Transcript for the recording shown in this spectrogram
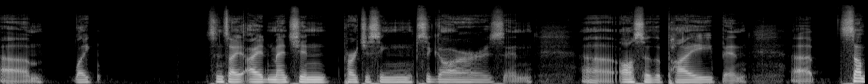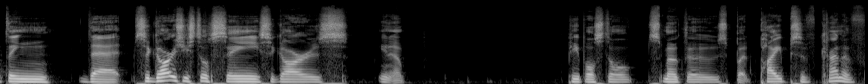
um, like since I, I had mentioned purchasing cigars and uh, also the pipe and uh, something that cigars you still see cigars you know people still smoke those but pipes have kind of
